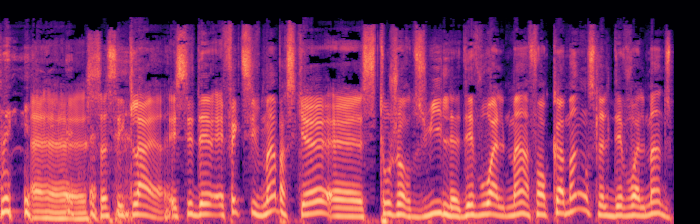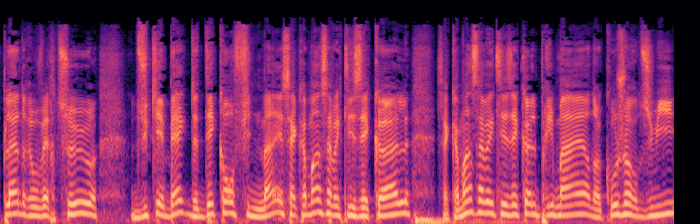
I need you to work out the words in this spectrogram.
Euh, ça, c'est clair. Et c'est effectivement parce que euh, c'est aujourd'hui le dévoilement. Enfin, on commence là, le dévoilement du plan de réouverture du Québec de déconfinement. Et ça commence avec les écoles. Ça commence avec les écoles primaires. Donc aujourd'hui,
